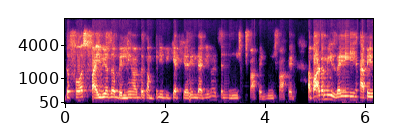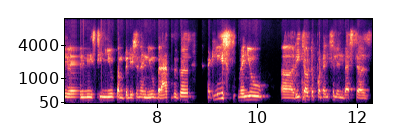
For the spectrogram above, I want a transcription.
the first five years of building out the company, we kept hearing that, you know, it's a niche market, niche market. A part of me is very happy when we see new competition and new brands because at least when you uh, reach out to potential investors.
